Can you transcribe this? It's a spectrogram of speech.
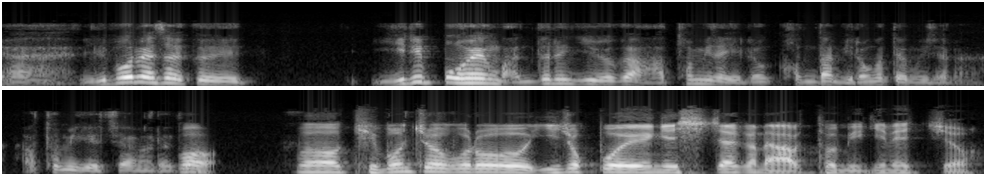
야, 일본에서 그 이립보행 만드는 이유가 아톰이나 이런 건담 이런 것 때문이잖아. 아톰이겠지 아무래도. 뭐, 뭐, 기본적으로 이족 보행의 시작은 아톰이긴 했죠.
